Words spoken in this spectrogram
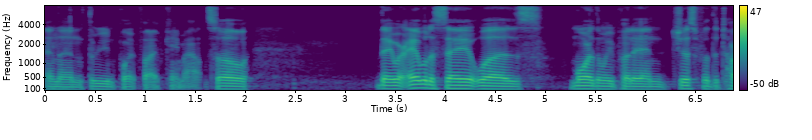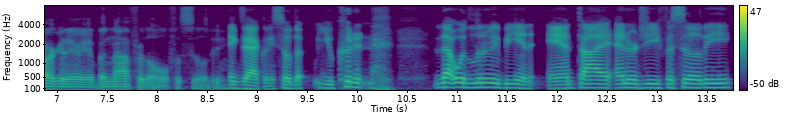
and then 3.5 came out. So they were able to say it was more than we put in just for the target area, but not for the whole facility. Exactly. So that you couldn't. That would literally be an anti-energy facility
